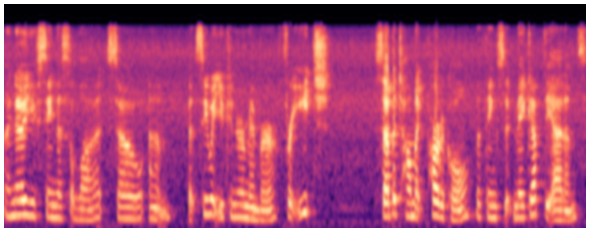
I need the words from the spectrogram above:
I know you've seen this a lot, so um, but see what you can remember. For each subatomic particle, the things that make up the atoms,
